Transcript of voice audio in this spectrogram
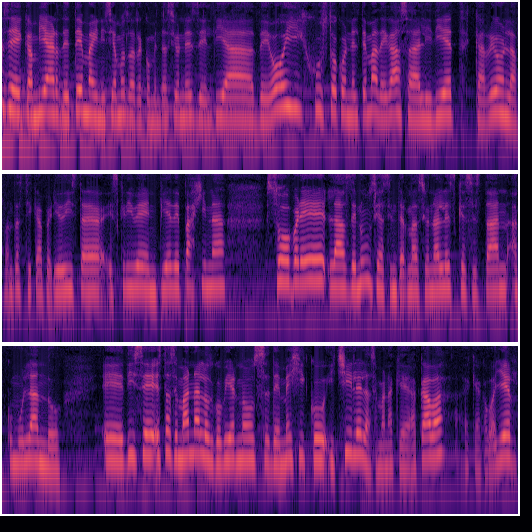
Antes de cambiar de tema, iniciamos las recomendaciones del día de hoy, justo con el tema de Gaza. Lidiet Carrión, la fantástica periodista, escribe en pie de página sobre las denuncias internacionales que se están acumulando. Eh, dice, esta semana los gobiernos de México y Chile, la semana que acaba, que acabó ayer,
